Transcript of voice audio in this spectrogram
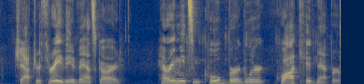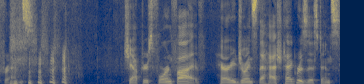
Chapter 3 The Advance Guard. Harry meets some cool burglar qua kidnapper friends. Chapters 4 and 5. Harry joins the hashtag resistance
